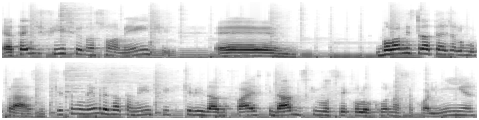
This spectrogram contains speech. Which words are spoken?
É até difícil na sua mente é, bolar uma estratégia a longo prazo, porque você não lembra exatamente o que, que aquele dado faz, que dados que você colocou na sacolinha.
